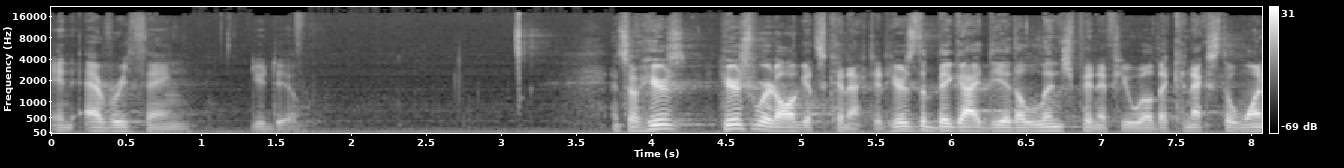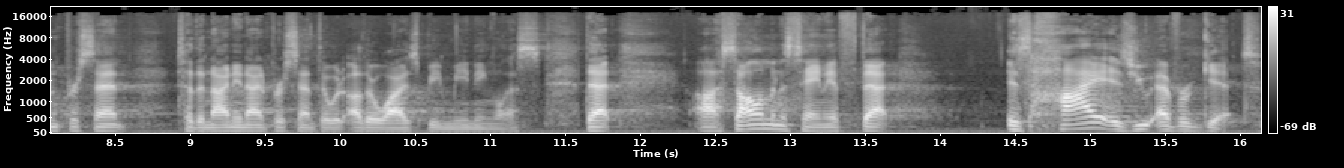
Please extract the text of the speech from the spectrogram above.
in everything you do. And so here's, here's where it all gets connected. Here's the big idea, the linchpin, if you will, that connects the 1% to the 99% that would otherwise be meaningless. That uh, Solomon is saying if that as high as you ever get,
